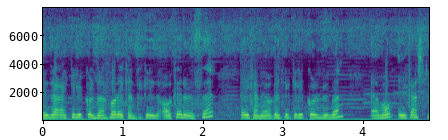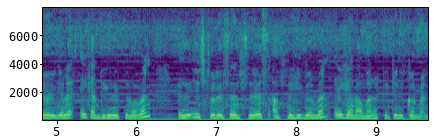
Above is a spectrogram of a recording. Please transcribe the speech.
এই জায়গায় ক্লিক করে দেওয়ার পর এখান থেকে ওকে রয়েছে, এইখানে ওকেতে ক্লিক করে দিবেন এবং এই কাজটি হয়ে গেলে এখান থেকে দেখতে পাবেন, এই যে স্টোরেজ অ্যান্ড সেলস আপনি কী করবেন, এইখানে আবার একটি ক্লিক করবেন।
